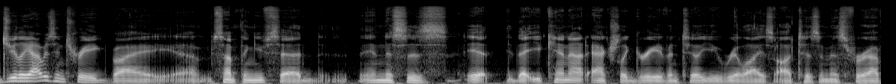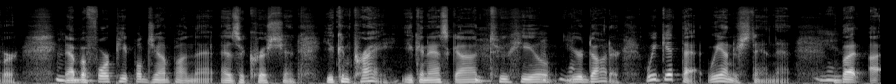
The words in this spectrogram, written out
Julie, I was intrigued by um, something you've said, and this is it that you cannot actually grieve until you realize autism is forever. Now, before people jump on that, as a Christian, you can pray. You can ask God to heal your daughter. We get that. We understand that. But uh,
